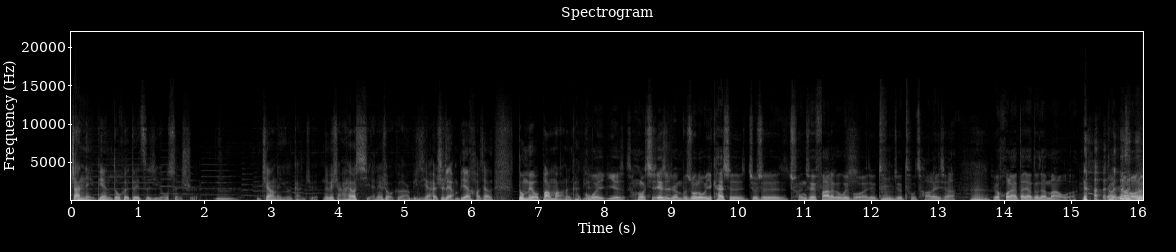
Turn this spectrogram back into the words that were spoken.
站哪边都会对自己有损失。嗯，这样的一个感觉。那为啥还要写那首歌，并且还是两边好像都没有帮忙的感觉？我也我其实也是忍不住了。我一开始就是纯粹发了个微博，就吐就吐槽了一下。嗯，就后来大家都在骂我，然后 然后。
